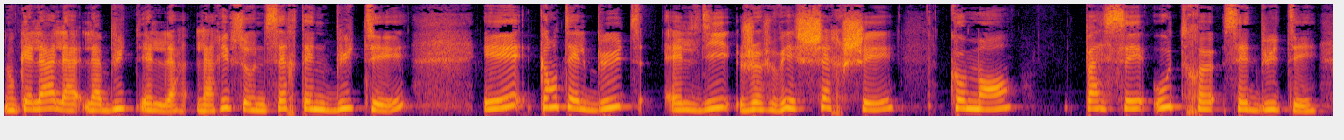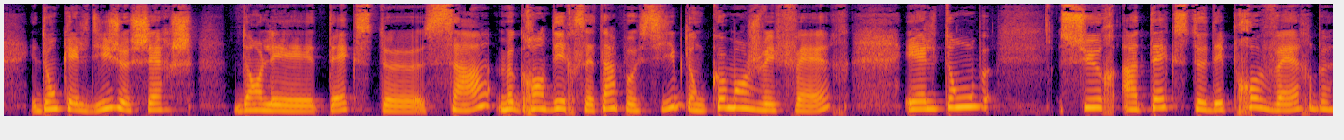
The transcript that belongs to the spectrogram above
Donc elle a la, but, elle, elle, arrive sur une certaine butée, et quand elle bute, elle dit je vais chercher comment passer outre cette butée. Et donc elle dit je cherche dans les textes saints, me grandir c'est impossible, donc comment je vais faire? Et elle tombe sur un texte des Proverbes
